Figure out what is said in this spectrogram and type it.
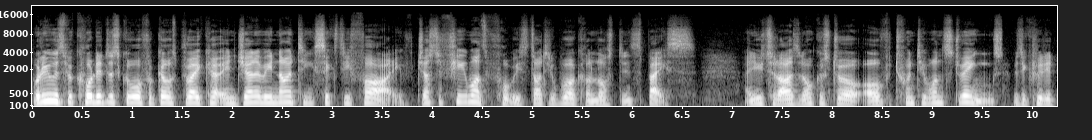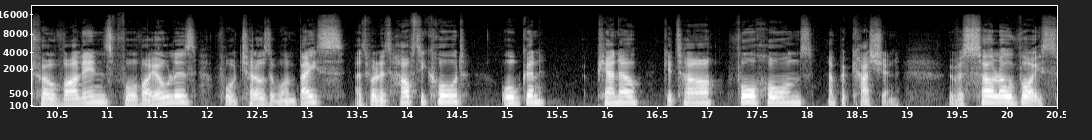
Williams recorded the score for Ghostbreaker in January 1965, just a few months before we started work on Lost in Space, and utilised an orchestra of 21 strings, which included 12 violins, 4 violas, 4 cellos and 1 bass, as well as harpsichord, organ, piano, guitar, 4 horns and percussion, with a solo voice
